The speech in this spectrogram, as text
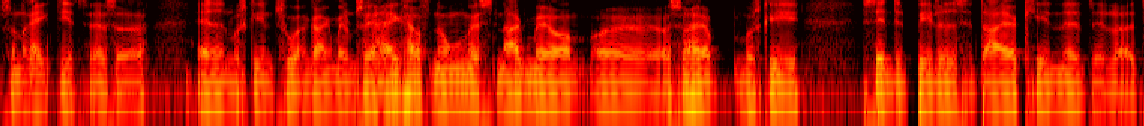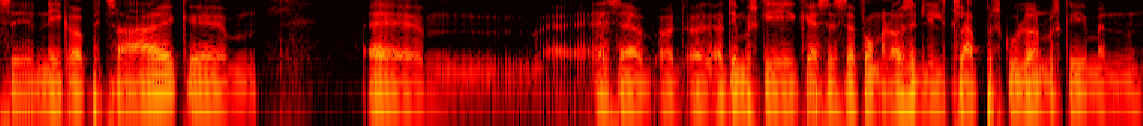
sådan rigtigt, altså andet end måske en tur en gang imellem, så jeg har ikke haft nogen at snakke med om, øh, og så har jeg måske sendt et billede til dig og Kenneth, eller til Nick og Petar, ikke? Øhm, øhm, altså, og, og, og det er måske ikke, altså, så får man også et lille klap på skulderen måske, men,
